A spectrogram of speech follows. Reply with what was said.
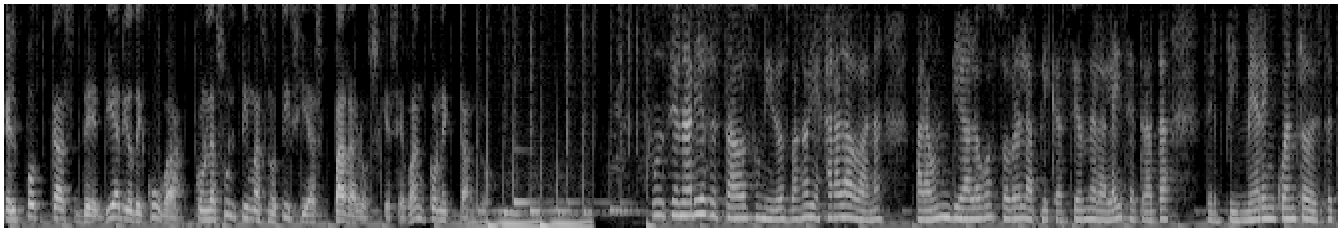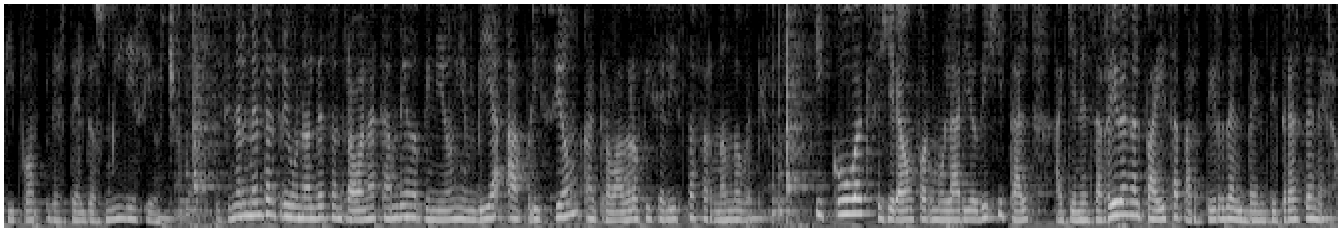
el podcast de Diario de Cuba con las últimas noticias para los que se van conectando. Funcionarios de Estados Unidos van a viajar a La Habana para un diálogo sobre la aplicación de la ley. Se trata del primer encuentro de este tipo desde el 2018. Y finalmente el Tribunal de Centro Habana cambia de opinión y envía a prisión al trovador oficialista Fernando Becker. Y Cuba exigirá un formulario digital a quienes arriben al país a partir del 23 de enero.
